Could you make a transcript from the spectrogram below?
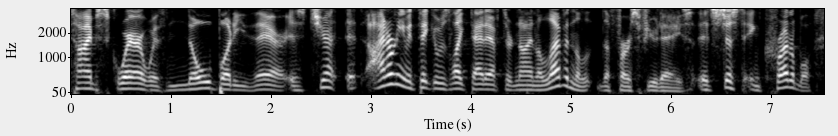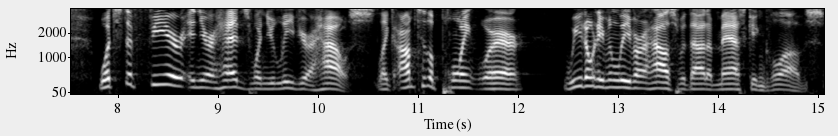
Times Square with nobody there is just. It, I don't even think it was like that after 9/11. The, the first few days, it's just incredible. What's the fear in your heads when you leave your house? Like I'm to the point where. We don't even leave our house without a mask and gloves.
